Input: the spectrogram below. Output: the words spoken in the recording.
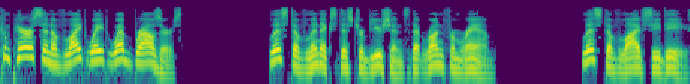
Comparison of lightweight web browsers. List of Linux distributions that run from RAM. List of live CDs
